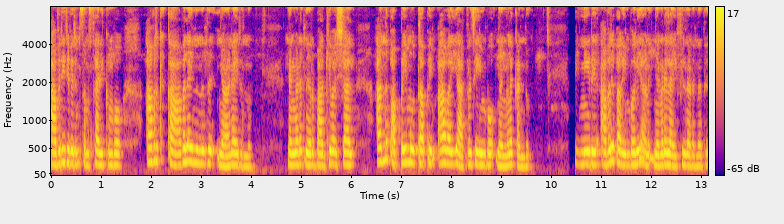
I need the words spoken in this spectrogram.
അവരിരുവരും സംസാരിക്കുമ്പോൾ അവർക്ക് കാവലായി നിന്നത് ഞാനായിരുന്നു. ഞങ്ങളുടെ നിർഭാഗ്യവശാൽ അന്ന് പപ്പയും മൂത്താപ്പയും ആ വഴി യാത്ര ചെയ്യുമ്പോൾ ഞങ്ങളെ കണ്ടു. പിന്നീട് അവർ പറയും പോലെയാണ് ഞങ്ങളുടെ ലൈഫിൽ നടന്നത്.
